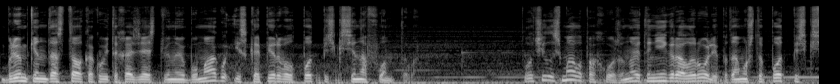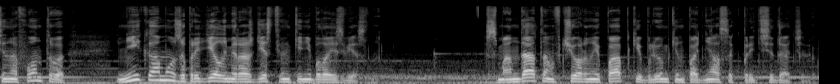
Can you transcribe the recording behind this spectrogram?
Блюмкин достал какую-то хозяйственную бумагу и скопировал подпись Ксенофонтова. Получилось мало похоже, но это не играло роли, потому что подпись Ксенофонтова никому за пределами Рождественки не была известна. С мандатом в черной папке Блюмкин поднялся к председателю.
